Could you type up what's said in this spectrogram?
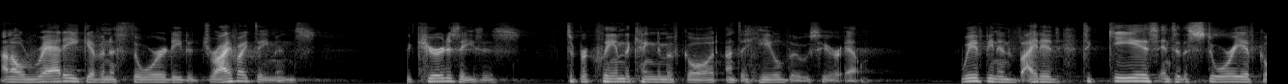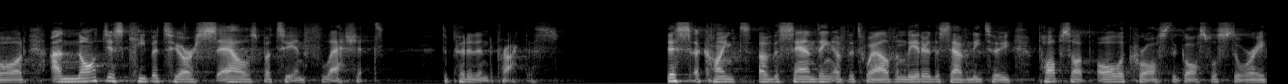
and already given authority to drive out demons, to cure diseases, to proclaim the kingdom of God and to heal those who are ill. We have been invited to gaze into the story of God and not just keep it to ourselves, but to enflesh it, to put it into practice. This account of the sending of the 12 and later the 72 pops up all across the gospel story.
